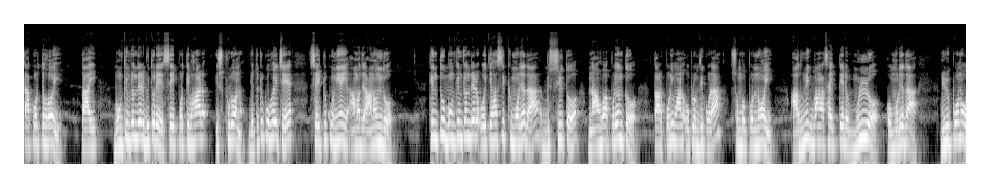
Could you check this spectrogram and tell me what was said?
তা করতে হয়। তাই বঙ্কিমচন্দ্রের ভিতরে সেই প্রতিভার স্ফুরণ যতটুকু হয়েছে, সেইটুকু নিয়েই আমাদের আনন্দ। কিন্তু বঙ্কিমচন্দ্রের ঐতিহাসিক মর্যাদা বিস্মৃত না হওয়া পর্যন্ত তার পরিমাণ উপলব্ধি করা সম্ভবপর নয়। আধুনিক বাংলা সাহিত্যের মূল্য ও মর্যাদা নিরূপণও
